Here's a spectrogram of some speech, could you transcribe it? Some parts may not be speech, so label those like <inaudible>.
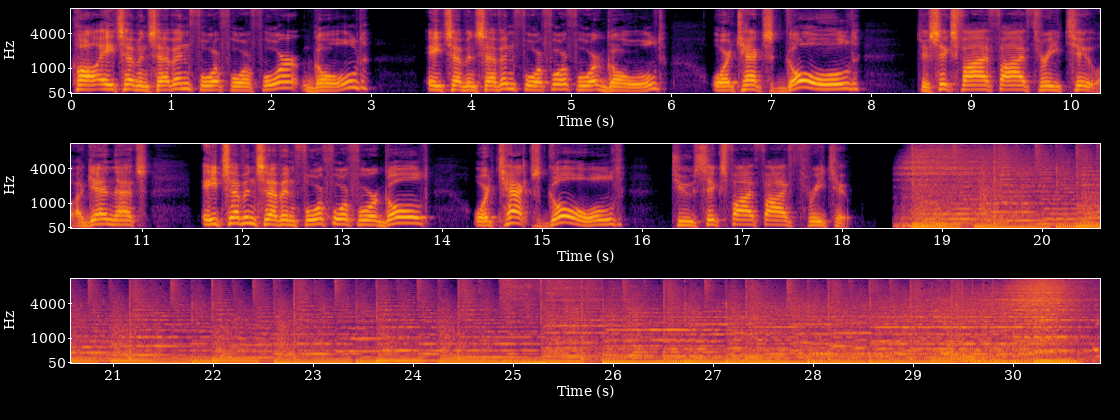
Call 877 444 GOLD, 877 444 GOLD, or text GOLD to 65532. Again, that's 877 444 GOLD, or text GOLD to 65532.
